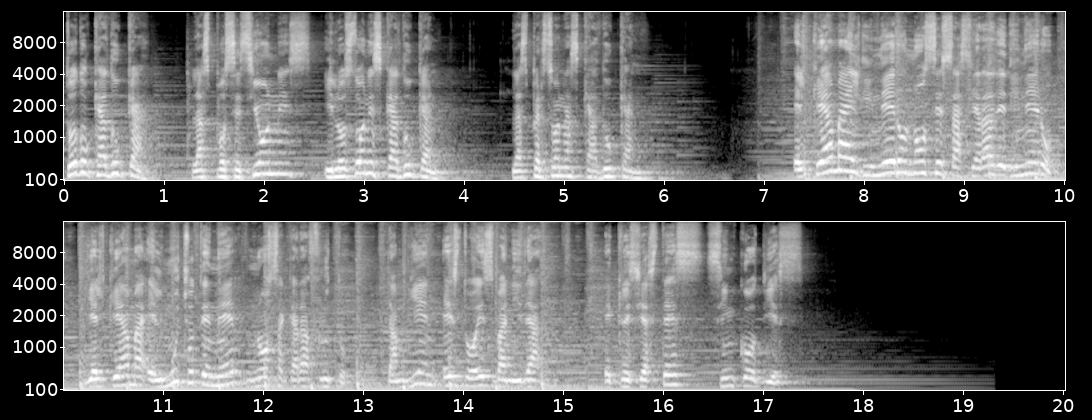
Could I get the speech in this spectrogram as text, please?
Todo caduca, las posesiones y los dones caducan, las personas caducan. El que ama el dinero no se saciará de dinero, y el que ama el mucho tener no sacará fruto. También esto es vanidad. Eclesiastés 5:10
